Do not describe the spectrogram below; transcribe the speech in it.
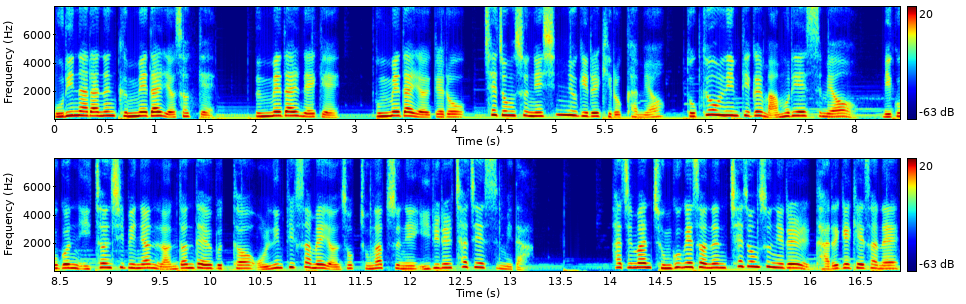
우리나라는 금메달 6개, 은메달 4개, 동메달 10개로 최종 순위 16위를 기록하며 도쿄올림픽을 마무리했으며 미국은 2012년 런던 대회부터 올림픽 3회 연속 종합순위 1위를 차지했습니다. 하지만 중국에서는 최종 순위를 다르게 계산해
